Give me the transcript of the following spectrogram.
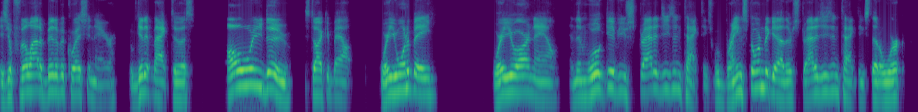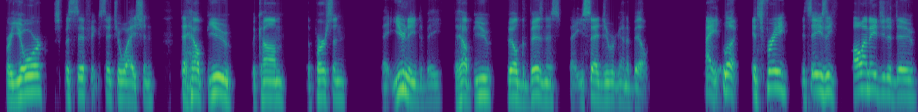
is you'll fill out a bit of a questionnaire. You'll get it back to us. All we do is talk about where you want to be, where you are now, and then we'll give you strategies and tactics. We'll brainstorm together strategies and tactics that'll work for your specific situation to help you become the person that you need to be to help you build the business that you said you were going to build. Hey, look, it's free, it's easy. All I need you to do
